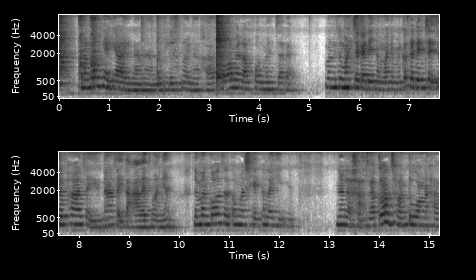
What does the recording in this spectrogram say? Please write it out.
ๆ มันต้องใหญ่ๆหนาๆลึกๆหน่อยนะคะ เพราะว่าเวลาคนมันจะแบบ มันคือมันจะกระเด็นออกมาเดี๋ยวมันก็กระเด็นใส่เสื้อผ้าใส่หน้าใส่ตาอะไรประมาณเนี้ย แล้วมันก็จะต้องมาเช็ดอะไรอีกเนี่ยนั่นแหละค่ะ แล้วก็ช้อนตวงนะคะ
